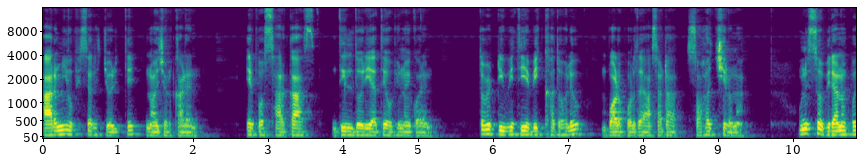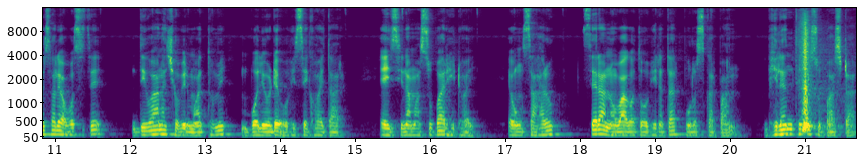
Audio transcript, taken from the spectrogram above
আর্মি অফিসারের চরিত্রে নজর কাড়েন। এরপর সার্কাস দিল দরিয়াতে অভিনয় করেন। তবে টিভি দিয়ে বিখ্যাত হলেও বড় পর্দায় আসাটা সহজ ছিল না। উনিশশো বিরানব্বই সালে অবশেষে দিওয়ানা ছবির মাধ্যমে বলিউডে অভিষেক হয় তার। এই সিনেমা সুপারহিট হয় এবং শাহরুখ সেরা নবাগত অভিনেতার পুরস্কার পান। ভিলেন থেকে সুপারস্টার।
